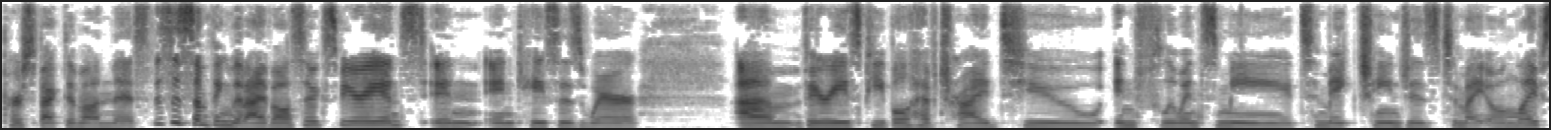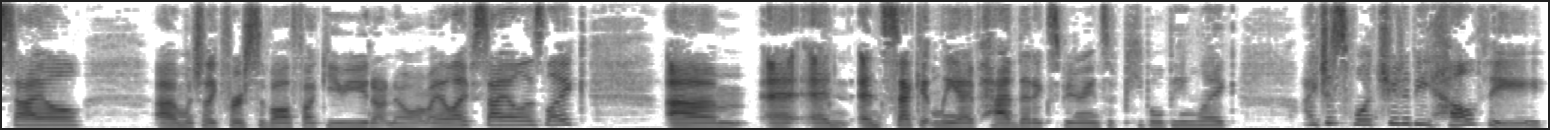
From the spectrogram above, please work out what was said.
perspective on this. This is something that I've also experienced in in cases where um, various people have tried to influence me to make changes to my own lifestyle. Um, which, like, first of all, fuck you. You don't know what my lifestyle is like. Um, and, and and secondly, I've had that experience of people being like, "I just want you to be healthy."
